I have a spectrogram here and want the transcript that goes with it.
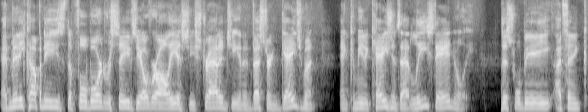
At many companies, the full board receives the overall ESG strategy and investor engagement and communications at least annually. This will be, I think,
